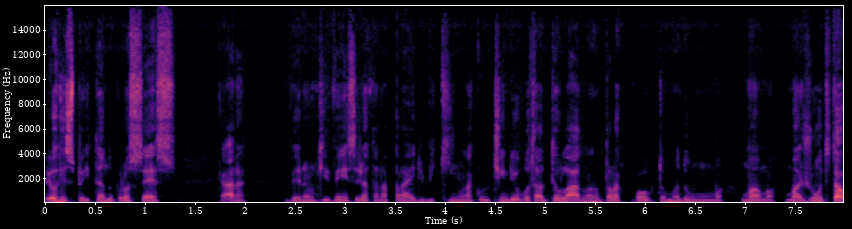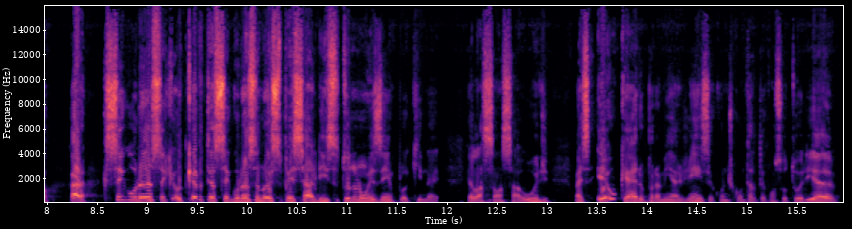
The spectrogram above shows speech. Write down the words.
Meu, respeitando o processo. Cara, verão que vem você já tá na praia de biquíni lá curtindo. Eu vou estar do teu lado, lá, tá lá pô, tomando uma, uma, uma, uma junta e tal. Cara, que segurança que eu quero ter segurança no especialista. Tô dando um exemplo aqui na relação à saúde, mas eu quero para minha agência, quando contrata consultoria,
